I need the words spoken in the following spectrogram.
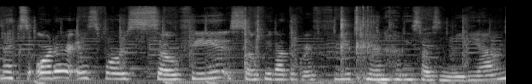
Next order is for Sophie. Sophie got the for tan hoodie size medium.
